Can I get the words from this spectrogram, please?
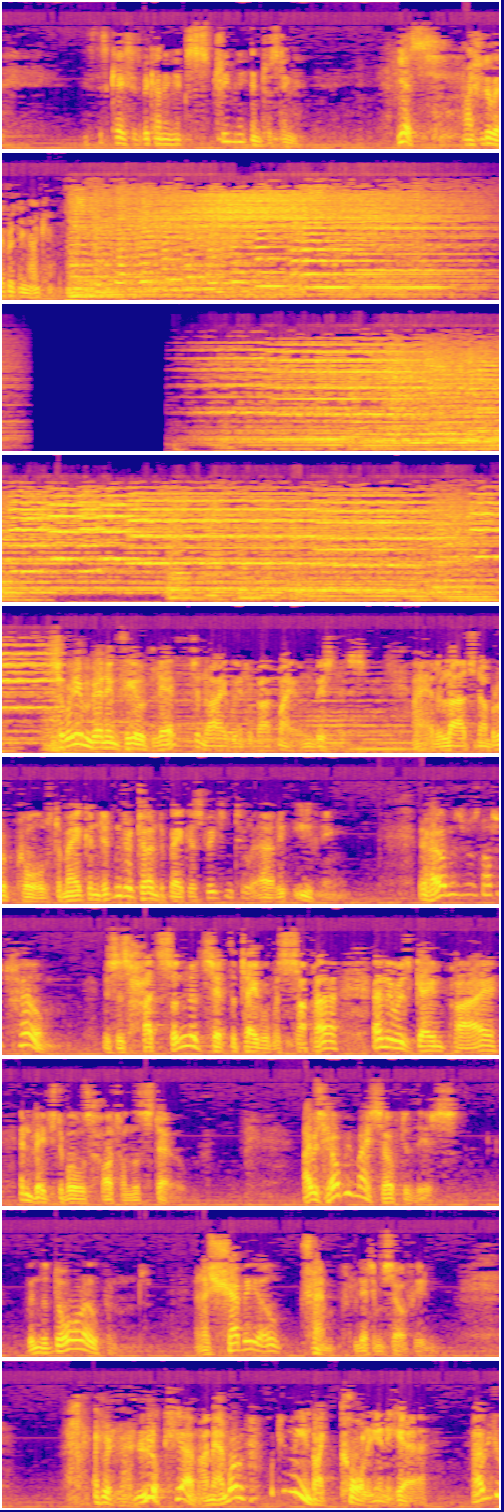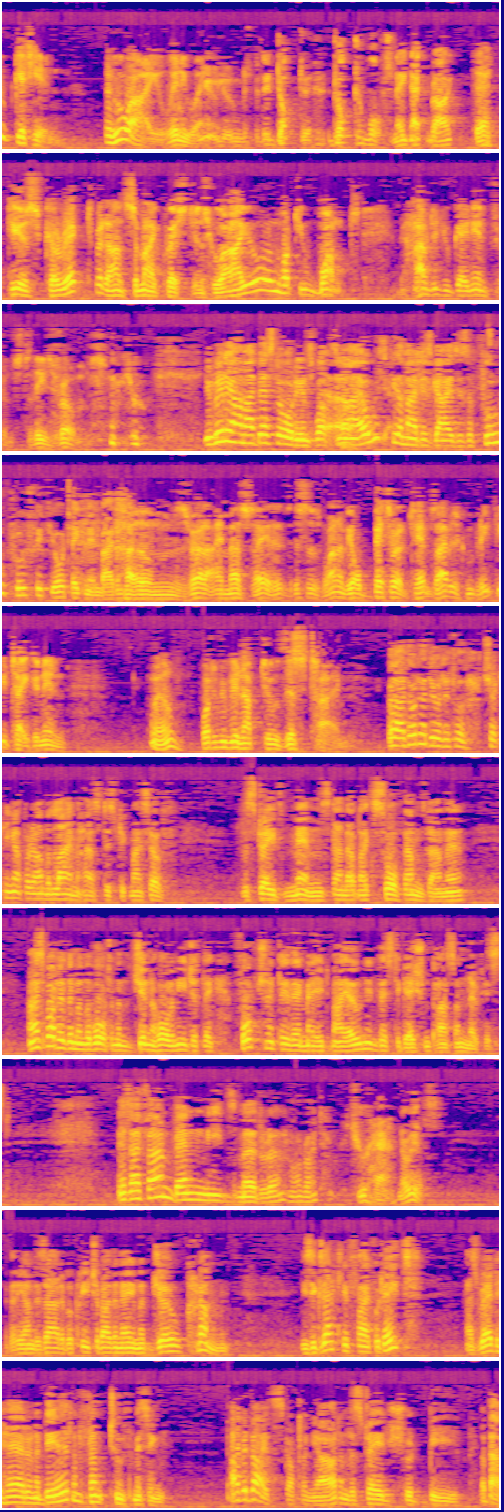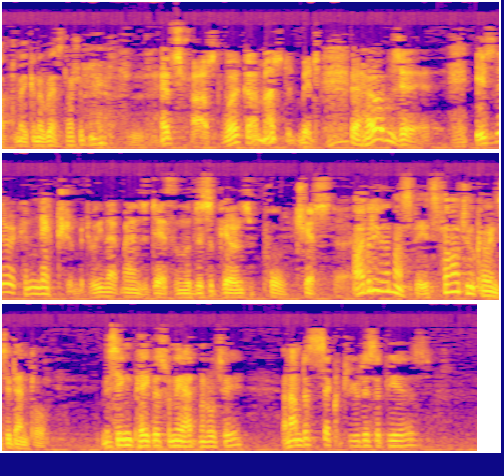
Yes, this case is becoming extremely interesting. Yes, I shall do everything I can. Sir William Benningfield left, and I went about my own business. I had a large number of calls to make and didn't return to Baker Street until early evening. But Holmes was not at home. Mrs. Hudson had set the table for supper, and there was game pie and vegetables hot on the stove. I was helping myself to this when the door opened, and a shabby old tramp let himself in. Look here, my man. Well, what do you mean by calling in here? How did you get in? Who are you, anyway? You, you must be the doctor. Dr. Watson, ain't that right? That is correct, but answer my questions. Who are you and what do you want? How did you gain entrance to these rooms? you, you really are my best audience, Watson. Oh, I always feel my disguise is a foolproof if you're taken in by them. Holmes, well, I must say that this is one of your better attempts. I was completely taken in. Well, what have you been up to this time? Well, I thought I'd do a little checking up around the Limehouse district myself. The Lestrade's men stand out like sore thumbs down there. I spotted them in the Waterman's Gin Hall immediately. Fortunately, they made my own investigation pass unnoticed. Yes, I found Ben Mead's murderer, all right. You have? Oh, yes. A very undesirable creature by the name of Joe Crum. He's exactly five foot eight, has red hair and a beard, and a front tooth missing. I've advised Scotland Yard, and Lestrade should be about to make an arrest, I should think. That's fast work, I must admit. Uh, Holmes, uh, is there a connection between that man's death and the disappearance of Paul Chester? I believe there must be. It's far too coincidental. Missing papers from the Admiralty, an under-secretary who disappears,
